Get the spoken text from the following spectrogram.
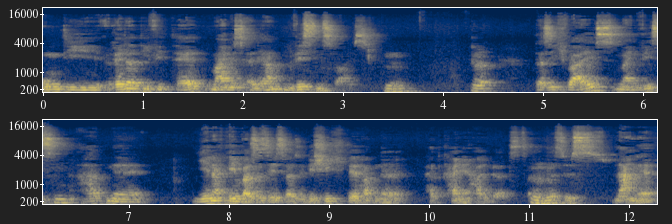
um die Relativität meines erlernten Wissens weiß. Mhm. Ja. Dass ich weiß, mein Wissen hat eine, je nachdem, was es ist, also Geschichte hat eine hat keine Halbwertszeit. Mhm. Das ist lange.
